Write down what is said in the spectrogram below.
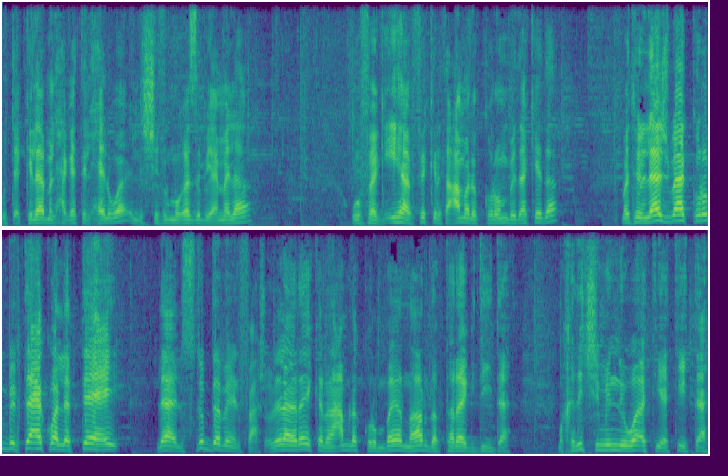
وتأكليها من الحاجات الحلوة اللي الشيف المغازي بيعملها وفاجئيها بفكرة عمل الكرنب ده كده ما تقولهاش بقى الكرنب بتاعك ولا بتاعي. لا الاسلوب ده ما ينفعش. قولي لها يا رايك أنا عاملة كرنبايه النهارده بطريقة جديدة. ما خدتش مني وقت يا تيتا.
